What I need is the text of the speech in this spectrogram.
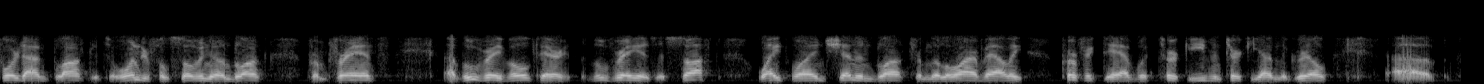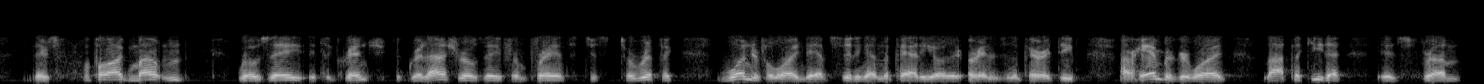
Fortant Blanc. It's a wonderful Sauvignon Blanc from France. Uh, Vouvray Voltaire. Vouvray is a soft white wine, Chenin Blanc from the Loire Valley, perfect to have with turkey, even turkey on the grill. Uh, there's Fog Mountain Rosé. It's a Grenache Rosé from France, just terrific, wonderful wine to have sitting on the patio or, as an aperitif. Our hamburger wine, La Paquita, is from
